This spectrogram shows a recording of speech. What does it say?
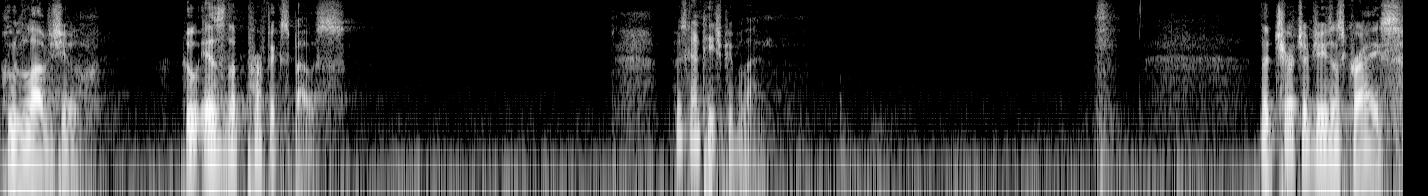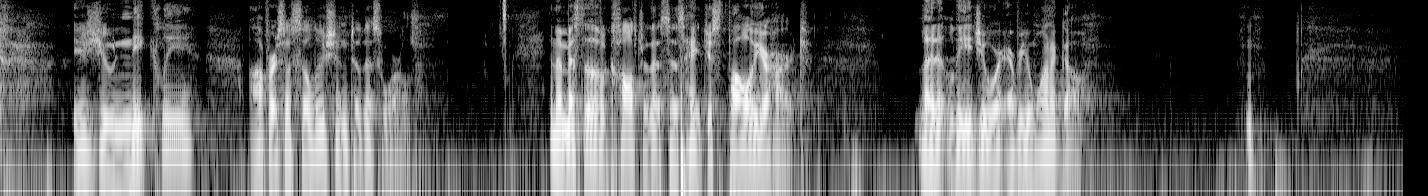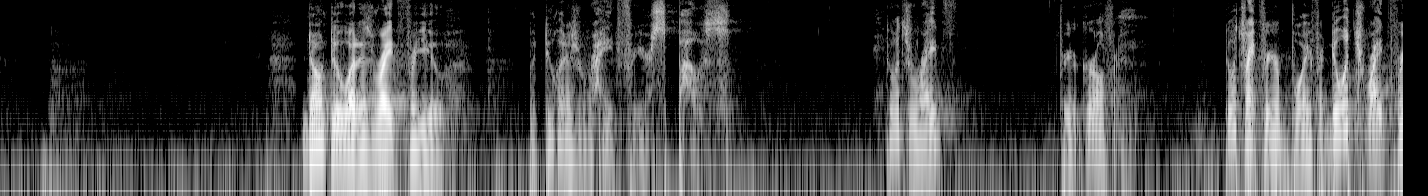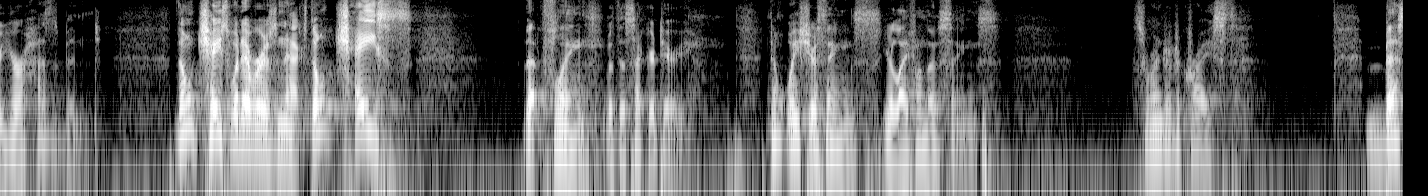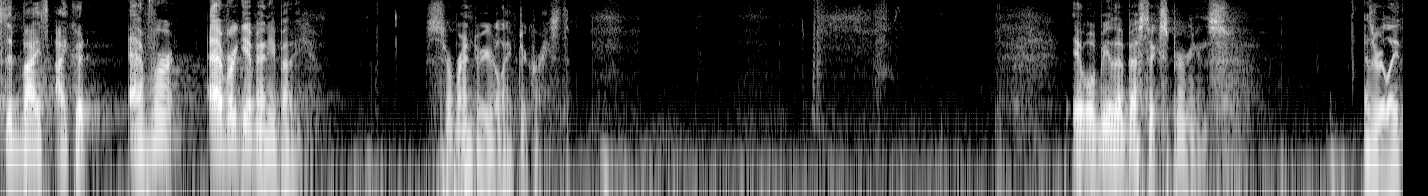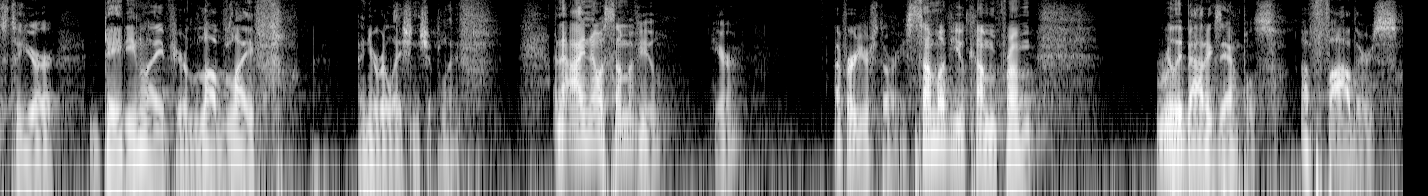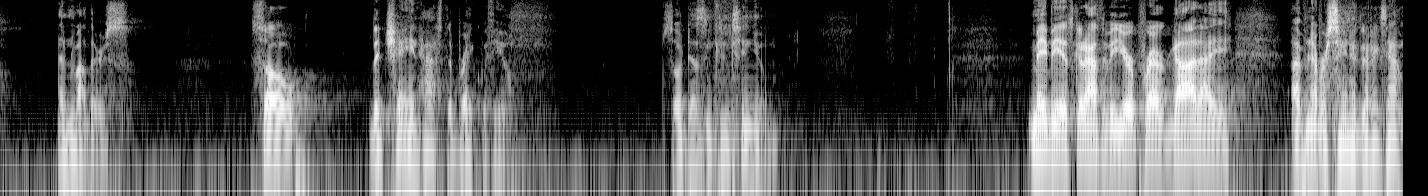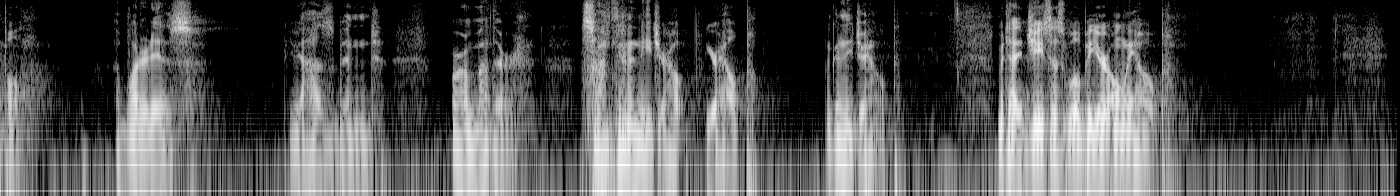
who loves you, who is the perfect spouse? Who's going to teach people that? The Church of Jesus Christ is uniquely offers a solution to this world. In the midst of a culture that says, hey, just follow your heart, let it lead you wherever you want to go. Don't do what is right for you, but do what is right for your spouse. Do what's right for your girlfriend. Do what's right for your boyfriend. Do what's right for your husband. Don't chase whatever is next. Don't chase that fling with the secretary. Don't waste your things, your life on those things. Surrender to Christ. Best advice I could ever, ever give anybody surrender your life to Christ. It will be the best experience as it relates to your dating life, your love life and your relationship life. And I know some of you here, I've heard your stories. Some of you come from really bad examples of fathers and mothers. So the chain has to break with you so it doesn't continue. Maybe it's going to have to be your prayer God, I, I've never seen a good example of what it is to be a husband or a mother. So I'm going to need your hope, your help. I'm going to need your help. Let me tell you, Jesus will be your only hope.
